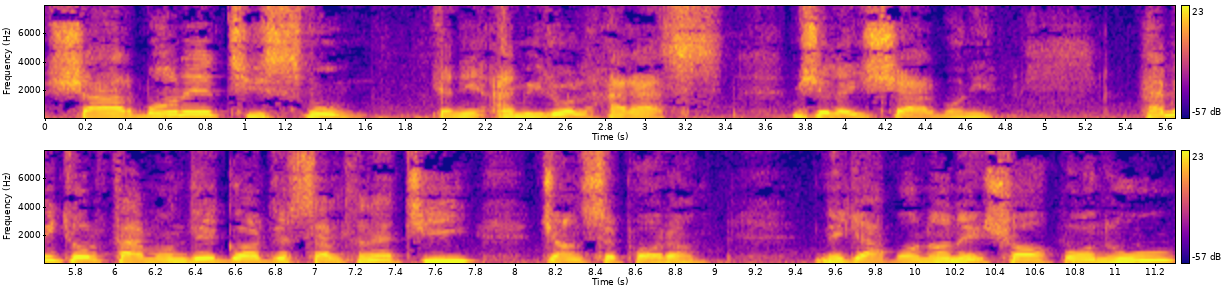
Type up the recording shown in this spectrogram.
شربان تیسفون یعنی امیرالحرس. میشه رئیس شربانی همینطور فرمانده گارد سلطنتی جان سپاران. نگهبانان شاهبانو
